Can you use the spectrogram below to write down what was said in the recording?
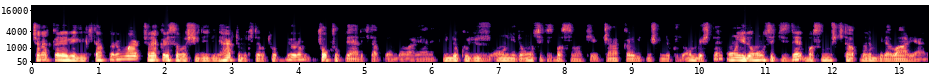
Çanakkale ile ilgili kitaplarım var. Çanakkale Savaşı ile ilgili her türlü kitabı topluyorum. Çok çok değerli kitaplarım da var. Yani 1917-18 basımı ki Çanakkale bitmiş 1915'te. 17-18'de basılmış kitaplarım bile var yani.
